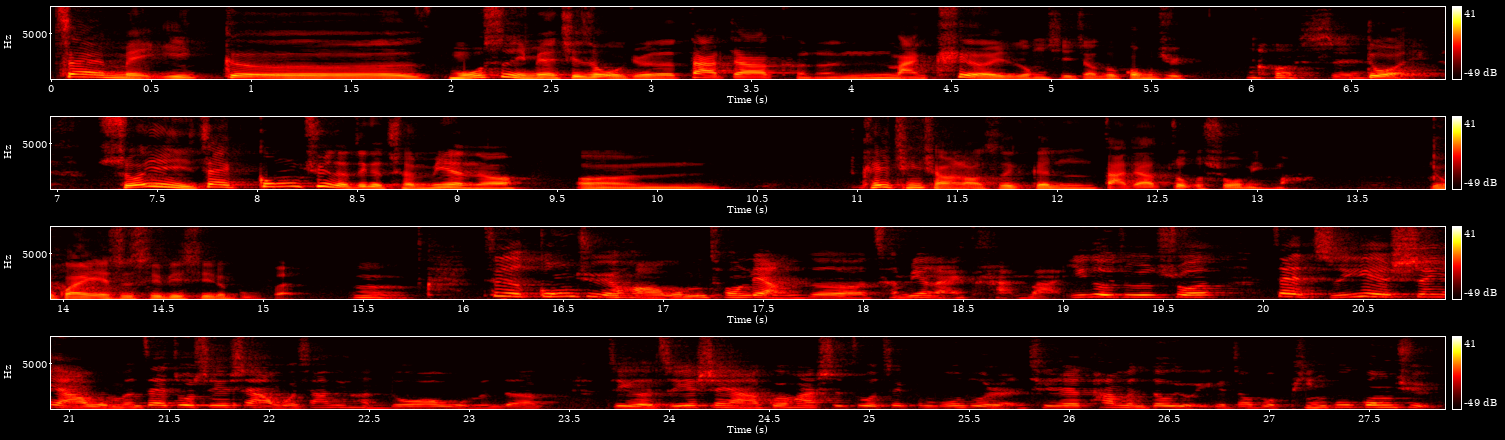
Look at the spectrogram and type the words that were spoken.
在每一个模式里面，其实我觉得大家可能蛮 care 的一个东西叫做工具。哦，是。对，所以在工具的这个层面呢，嗯，可以请小杨老师跟大家做个说明嘛？有关于 SCPC 的部分。嗯，这个工具哈，我们从两个层面来谈吧。一个就是说，在职业生涯，我们在做职业生涯，我相信很多我们的。这个职业生涯规划师做这份工作人，其实他们都有一个叫做评估工具。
